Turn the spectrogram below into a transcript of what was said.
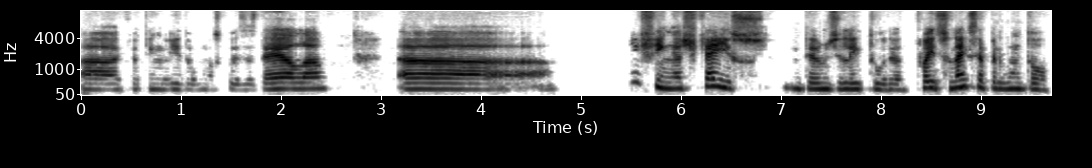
uh, que eu tenho lido algumas coisas dela. Uh, enfim, acho que é isso em termos de leitura. Foi isso, né, que você perguntou?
